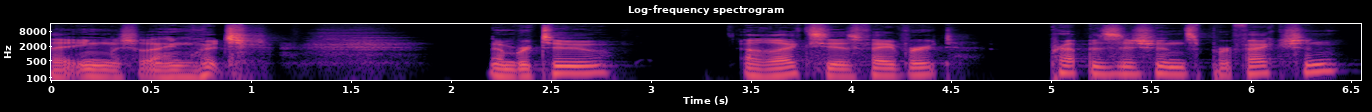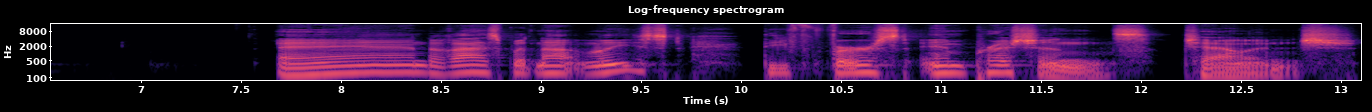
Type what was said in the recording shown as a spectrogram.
the English language. Number two, Alexia's favorite, prepositions perfection. And last but not least, the first impressions challenge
